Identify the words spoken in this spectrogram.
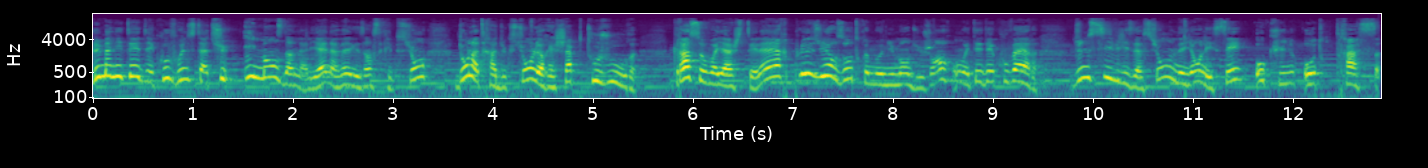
l'humanité découvre une statue immense d'un alien avec des inscriptions dont la traduction leur échappe toujours. Grâce au voyage stellaire, plusieurs autres monuments du genre ont été découverts, d'une civilisation n'ayant laissé aucune autre trace.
